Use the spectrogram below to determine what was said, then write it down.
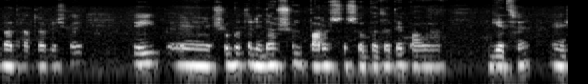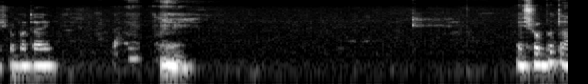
বা ধাতু আবিষ্কার এই আহ, সভ্যতার নিদর্শন পারস্য সভ্যতাতে পাওয়া গেছে। এই সভ্যতায় এই সভ্যতা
